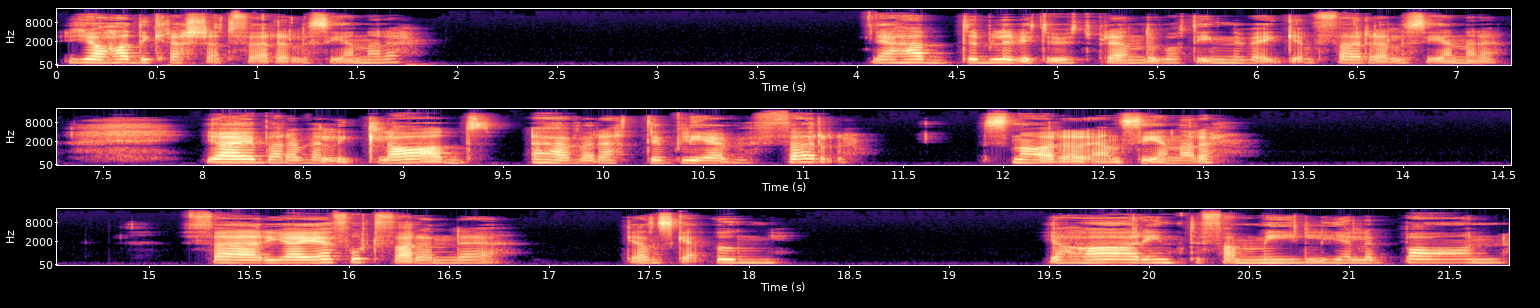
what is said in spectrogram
jag hade kraschat förr eller senare. Jag hade blivit utbränd och gått in i väggen förr eller senare. Jag är bara väldigt glad över att det blev förr snarare än senare. För jag är fortfarande ganska ung. Jag har inte familj eller barn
